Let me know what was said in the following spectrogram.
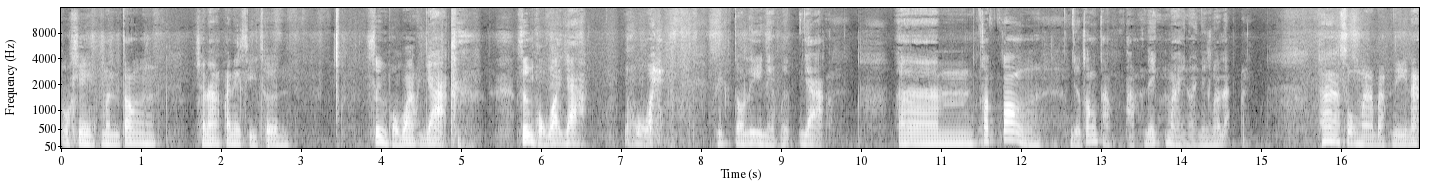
โอเค มันต้องชนะภายในสี่เทิร์น ซึ่งผมว่ายาก ซึ่งผมว่ายาก โอ้โหวิกตอรี่เนี่ยมันยากอืมก็ต้อง เดี๋ยวต้องปรับปรับเน็กใหม่หน่อยนึงแล้วแหละ ถ้าทรงมาแบบนี้นะ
